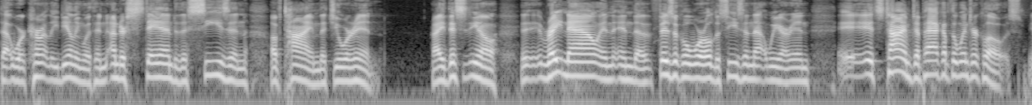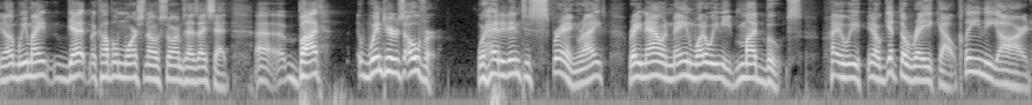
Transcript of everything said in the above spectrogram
that we're currently dealing with and understand the season of time that you are in right? This is, you know, right now in in the physical world, the season that we are in, it's time to pack up the winter clothes. You know, we might get a couple more snowstorms, as I said, uh, but winter's over. We're headed into spring, right? Right now in Maine, what do we need? Mud boots. Right? We, you know, get the rake out, clean the yard,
